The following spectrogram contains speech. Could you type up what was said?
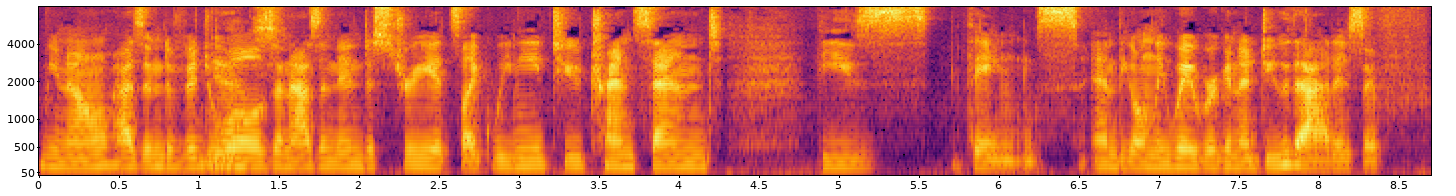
you know as individuals yes. and as an industry it's like we need to transcend these things. And the only way we're going to do that is if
